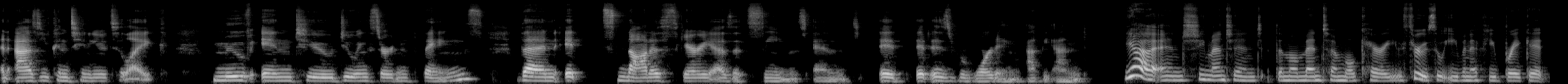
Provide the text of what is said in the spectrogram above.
And as you continue to like move into doing certain things, then it's not as scary as it seems and it it is rewarding at the end. Yeah, and she mentioned the momentum will carry you through. So even if you break it,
